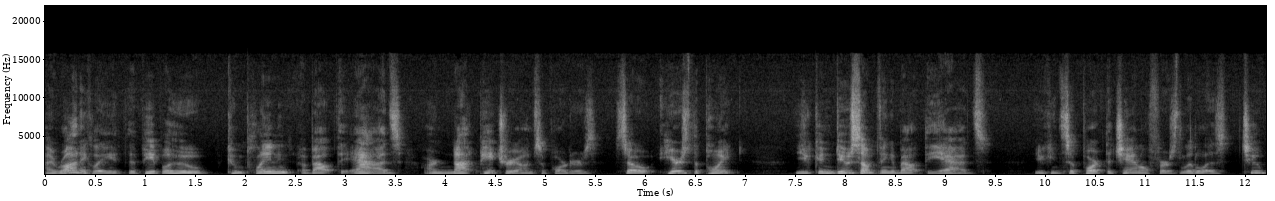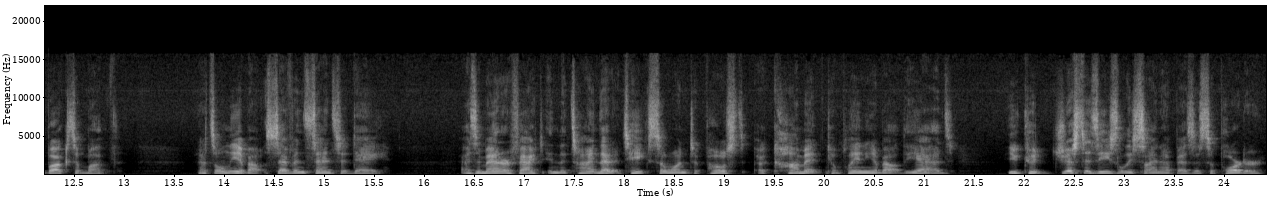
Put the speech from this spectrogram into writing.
Ironically, the people who complain about the ads are not Patreon supporters. So here's the point you can do something about the ads. You can support the channel for as little as two bucks a month. That's only about seven cents a day. As a matter of fact, in the time that it takes someone to post a comment complaining about the ads, you could just as easily sign up as a supporter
